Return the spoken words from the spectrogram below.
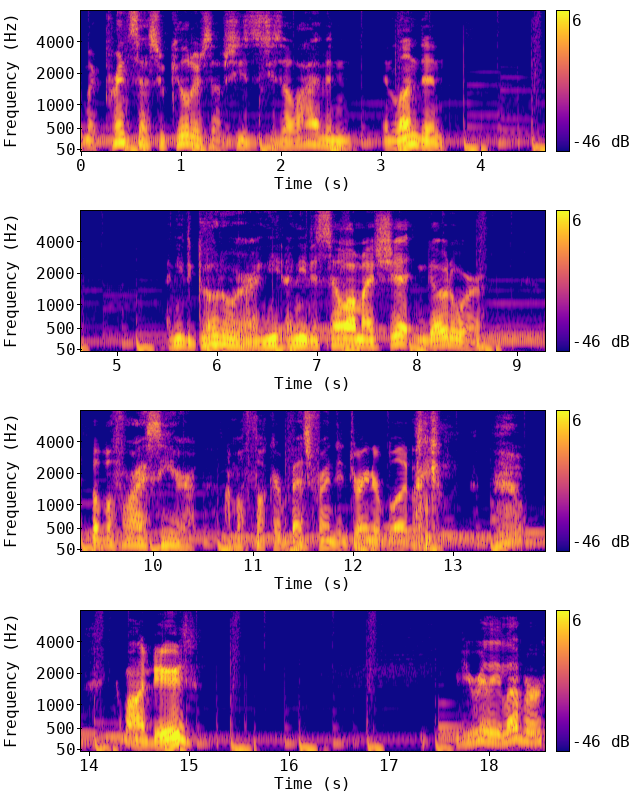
my princess who killed herself. She's she's alive in in London. I need to go to her. I need I need to sell all my shit and go to her. But before I see her, I'm gonna fuck her best friend and drain her blood. Like, come on, dude. If you really love her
